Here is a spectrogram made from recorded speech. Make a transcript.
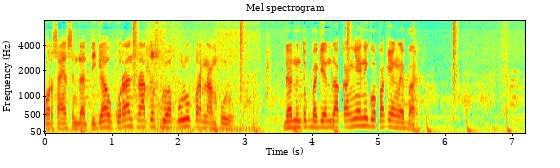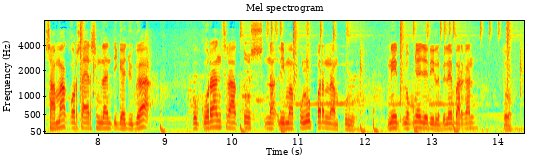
Corsa R93 ukuran 120 per 60 dan untuk bagian belakangnya ini gue pakai yang lebar. Sama Corsa R93 juga ukuran 150 per 60 ini looknya jadi lebih lebar kan? Tuh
